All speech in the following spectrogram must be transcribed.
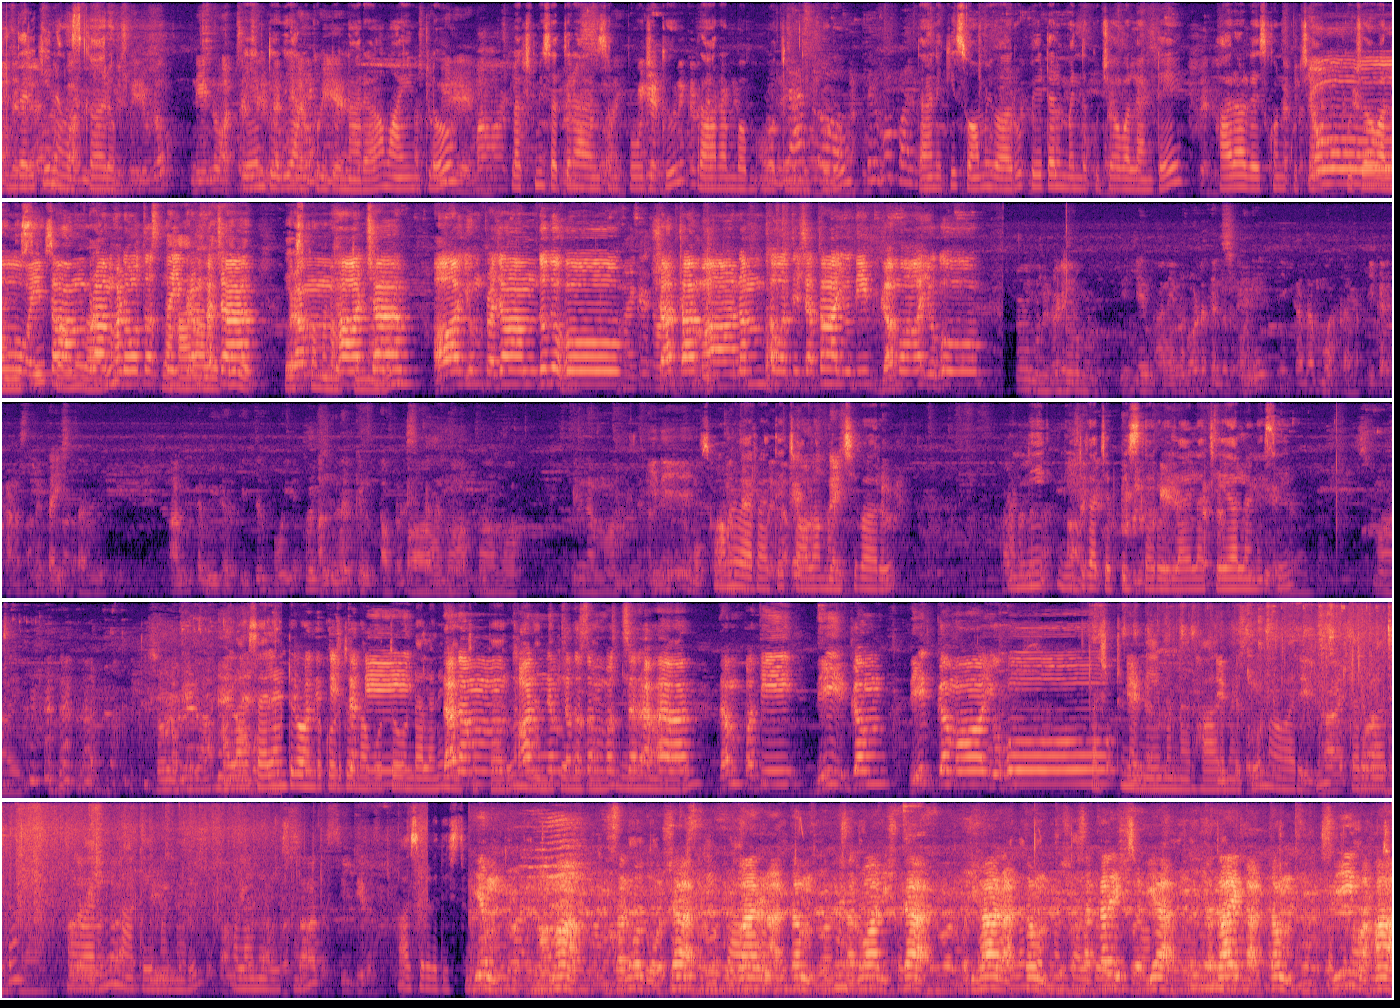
అందరికీ నమస్కారం. ఏంటిది అనుకుంటున్నారా? మా ఇంట్లో లక్ష్మీ సత్యనారాయణ స్వామి పూజకు ప్రారంభం అవుతుంది ఇప్పుడు. దానికి స్వామివారు పీటల మీద కూర్చోవాలంటే హారాలు వేసుకొని కూర్చో కూర్చోవాలనేసి స్వామివారు ఇలా హారాలు అయితే వేసుకోమని చెప్తున్నారు ఆయుం ప్రజాం దుదుహో శతమానం భవతి శతాయు దీర్ఘమాయుః తెలుసుకొని ఇక్కడ అంతా ఇస్తారు మీకు. అందుకే మీరు ఇద్దరు పోయి అందరికి స్వామివారు అయితే చాలా మంచివారు. అన్నీ నీట్గా చెప్పిస్తారు ఇలా ఇలా చేయాలనేసి. అలా సైలెంట్గా ఉండకూడదు నవ్వుతూ ఉండాలని చెప్పారు. అందుకే దంపతి దీర్ఘం దీర్ఘమాయు ఫస్ట్ నన్ను ఏమన్నారు హారం అయితే మా వారికి తర్వాత మా వారిని నాకేమన్నారు? అలానే వేసాను సదాయకార్థం శ్రీ మహా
